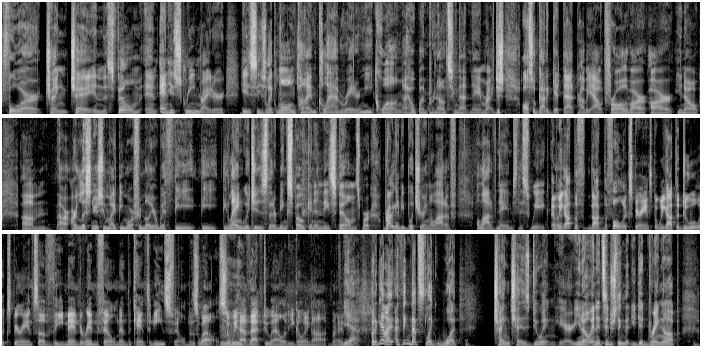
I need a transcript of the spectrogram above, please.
for Chang Cheh in this film and and his screenwriter, his his like longtime collaborator, Ni Kuang. I hope I'm pronouncing that name right. Just also got to get that probably out for all of our our you know um, our our listeners who might be more familiar with the the the languages that are being spoken in these films. We're, we're probably going to be butchering a lot of a lot of names this week. And we got the not the full experience, but we got the dual experience of the Mandarin film and the Cantonese film as well. So we have that duality going on, right? Yeah. But again, I, I think that's like what Chang Cheh's doing here, you know, and it's interesting that you did bring up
